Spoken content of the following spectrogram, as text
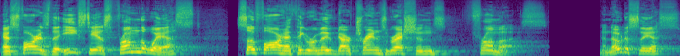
As far as the east is from the west, so far hath he removed our transgressions from us. Now, notice this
